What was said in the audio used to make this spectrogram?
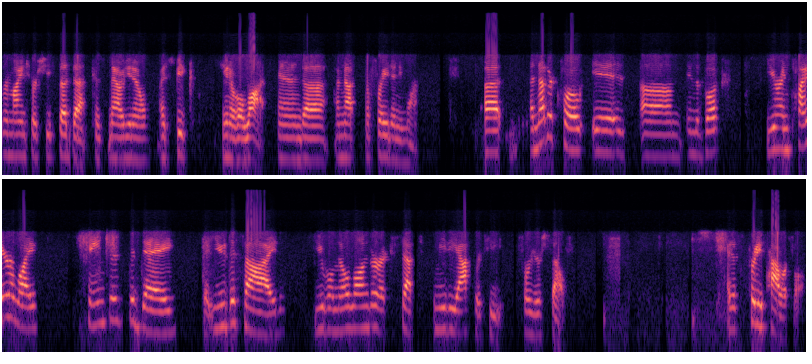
remind her she said that because now you know I speak, you know, a lot, and uh, I'm not afraid anymore. Uh, another quote is um, in the book: "Your entire life changes the day that you decide you will no longer accept mediocrity for yourself. And it's pretty powerful.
